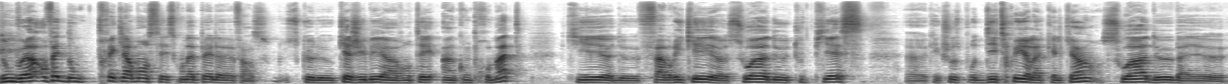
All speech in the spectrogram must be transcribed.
Donc voilà, en fait, donc très clairement, c'est ce qu'on appelle, euh, enfin, ce- que le KGB a inventé un compromat, qui est euh, de fabriquer euh, soit de toutes pièces euh, quelque chose pour détruire là, quelqu'un, soit de bah, euh,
